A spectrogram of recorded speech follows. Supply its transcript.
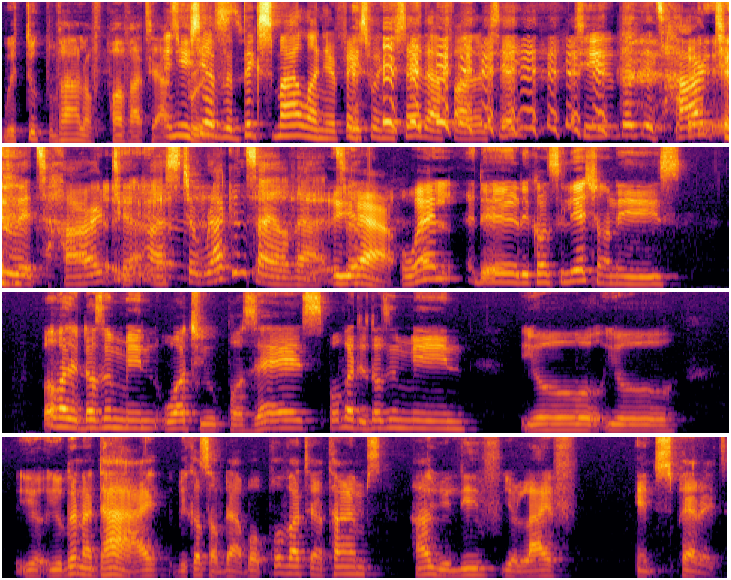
We took vow of poverty as And you priests. have a big smile on your face when you say that, Father. See, See it's hard to it's hard to us to reconcile that. So. Yeah. Well, the reconciliation is Poverty doesn't mean what you possess. Poverty doesn't mean you you you you're gonna die because of that. But poverty at times how you live your life in spirit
